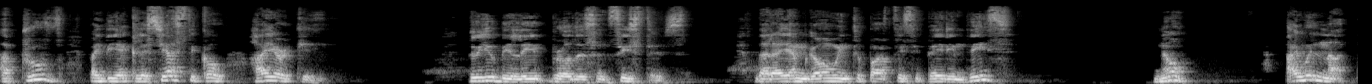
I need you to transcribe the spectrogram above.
approved by the ecclesiastical hierarchy. Do you believe, brothers and sisters, that I am going to participate in this? No, I will not.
